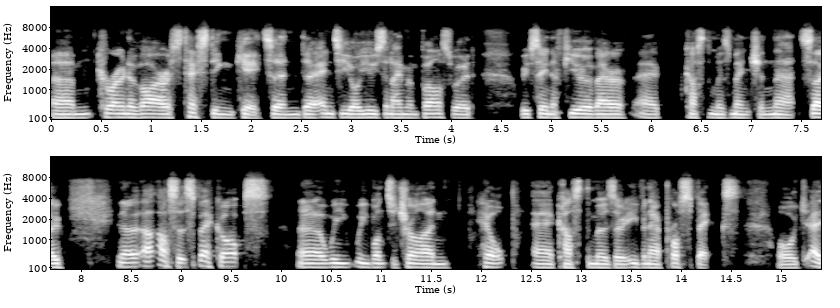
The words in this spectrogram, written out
um, coronavirus testing kit and uh, enter your username and password. We've seen a few of our, our customers mention that. So, you know, us at Spec Ops. Uh, we we want to try and help our customers or even our prospects or uh,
